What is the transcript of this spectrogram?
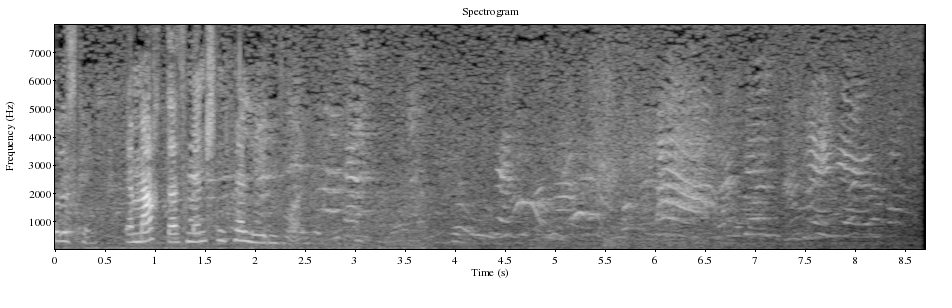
Todeskind. Der macht, dass Menschen nicht mehr leben wollen.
